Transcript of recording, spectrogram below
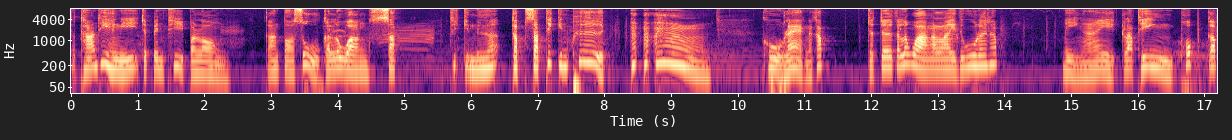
สถานที่แห่งนี้จะเป็นที่ประลอง การต่อสู้กันระหว่างสัตว์ที่กินเนื้อกับสัตว์ที่กินพืช คู่แรกนะครับ จะเจอกันระหว่างอะไรดูเลยครับ นี่ไงกระทิงพบกับ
